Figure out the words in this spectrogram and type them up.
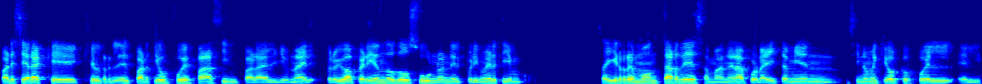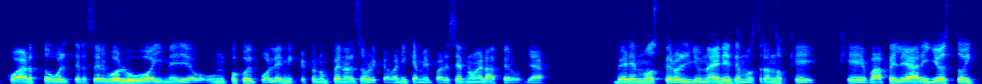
pareciera que, que el, partido fue fácil para el United, pero iba perdiendo 2-1 en el primer tiempo. O sea, y remontar de esa manera, por ahí también, si no me equivoco, fue el, cuarto o el tercer gol, hubo ahí medio un poco de polémica con un penal sobre Cavani, que a mi parecer no era, pero ya veremos. Pero el United demostrando que, va a pelear y yo estoy,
